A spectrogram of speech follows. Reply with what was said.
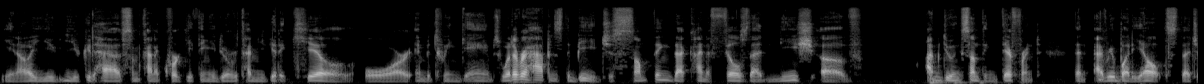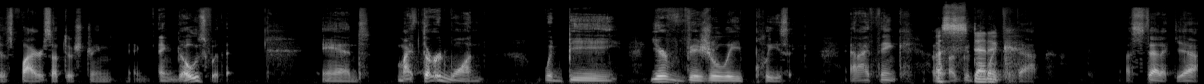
You know, you, you could have some kind of quirky thing you do every time you get a kill or in between games, whatever happens to be, just something that kind of fills that niche of I'm doing something different than everybody else that just fires up their stream and, and goes with it. And my third one would be you're visually pleasing. And I think a, aesthetic. A that. Aesthetic, yeah.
